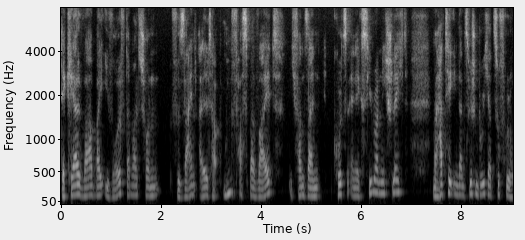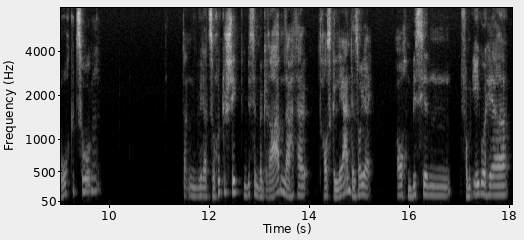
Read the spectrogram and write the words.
der Kerl war bei Evolve damals schon für sein Alter unfassbar weit. Ich fand seinen kurzen NXT-Run nicht schlecht. Man hatte ihn dann zwischendurch ja zu früh hochgezogen, dann wieder zurückgeschickt, ein bisschen begraben. Da hat er daraus gelernt. Er soll ja auch ein bisschen vom Ego her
